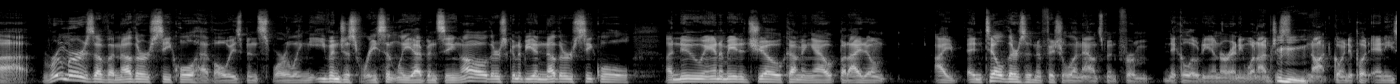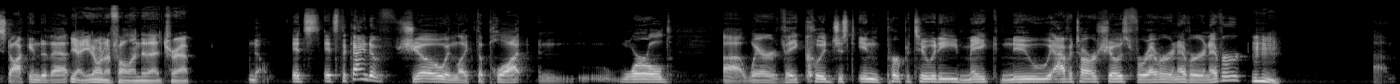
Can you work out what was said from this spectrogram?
Uh, rumors of another sequel have always been swirling. Even just recently, I've been seeing, oh, there's going to be another sequel, a new animated show coming out, but I don't. I until there's an official announcement from Nickelodeon or anyone, I'm just not going to put any stock into that. yeah, you don't want to fall into that trap. no it's it's the kind of show and like the plot and world uh, where they could just in perpetuity make new avatar shows forever and ever and ever Mhm. um,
